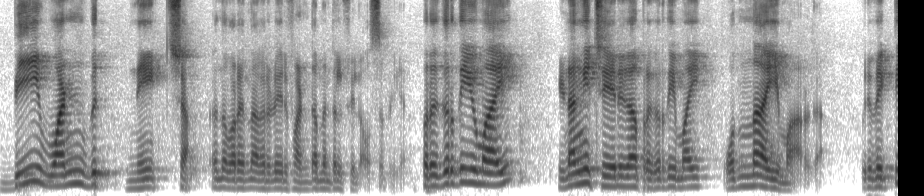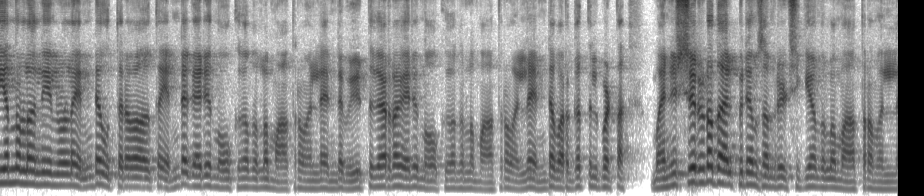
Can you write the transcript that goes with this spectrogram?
ബി വൺ വിത്ത് നേച്ചർ എന്ന് പറയുന്ന അവരുടെ ഒരു ഫണ്ടമെന്റൽ ഫിലോസഫിയാണ് പ്രകൃതിയുമായി ഇണങ്ങിച്ചേരുക പ്രകൃതിയുമായി ഒന്നായി മാറുക. ഒരു വ്യക്തി എന്നുള്ള നിലയിലുള്ള എന്റെ ഉത്തരവാദിത്തം എന്റെ കാര്യം നോക്കുക എന്നുള്ള മാത്രമല്ല എന്റെ വീട്ടുകാരുടെ കാര്യം നോക്കുക എന്നുള്ള മാത്രമല്ല എന്റെ വർഗത്തിൽപ്പെട്ട മനുഷ്യരുടെ താല്പര്യം സംരക്ഷിക്കുക എന്നുള്ള മാത്രമല്ല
